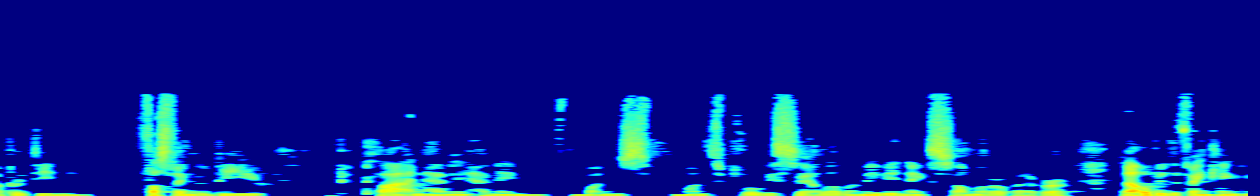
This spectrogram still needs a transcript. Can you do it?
Aberdeen, first thing would be plan how many how many months months before we sell it, or maybe next summer or whatever. That will be the thinking.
